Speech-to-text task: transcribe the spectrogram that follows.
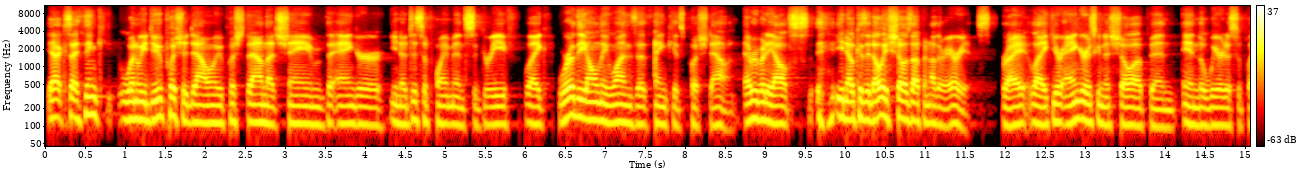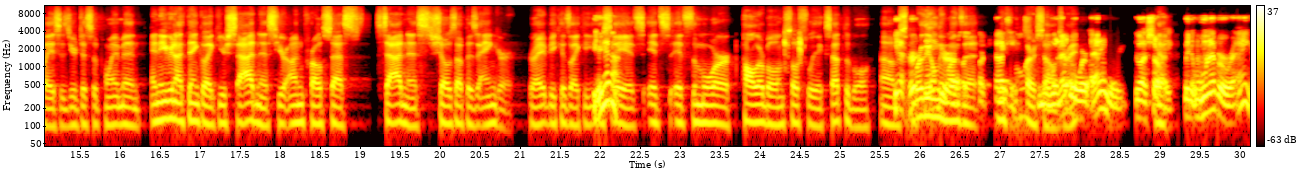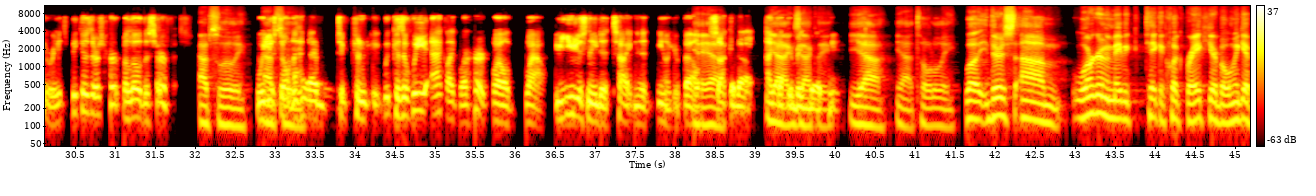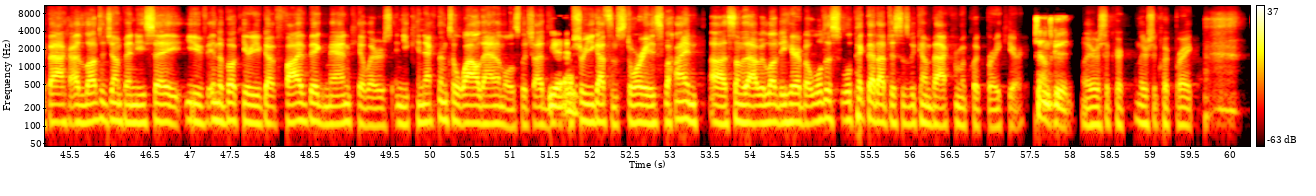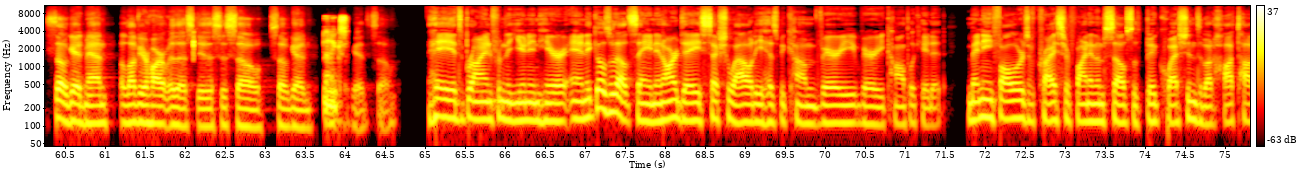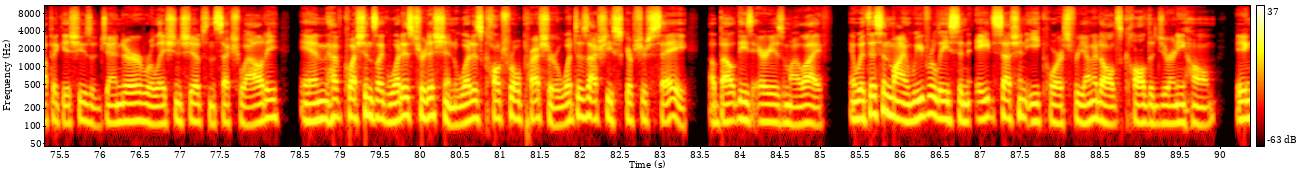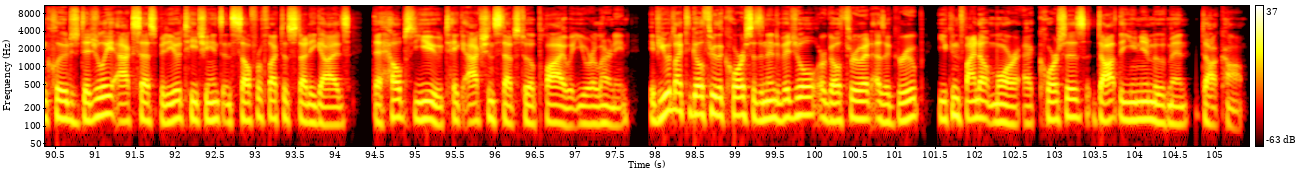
Yeah, because I think when we do push it down, when we push down that shame, the anger, you know, disappointments, the grief, like we're the only ones that think it's pushed down. Everybody else, you know, because it always shows up in other areas, right? Like your anger is going to show up in in the weirdest of places, your disappointment, and even I think like your sadness, your unprocessed sadness shows up as anger right? Because like you yeah. say, it's it's it's the more tolerable and socially acceptable. Um, yeah, so we're the only ones that fool ourselves. Whenever right? we're angry, sorry, yeah. whenever we're angry, it's because there's hurt below the surface. Absolutely, we Absolutely. just don't know how to con- because if we act like we're hurt, well, wow, you, you just need to tighten it, you know, your belt, suck it up. yeah, exactly. Yeah, yeah, totally. Well, there's um, we're going to maybe take a quick break here, but when we get back, I'd love to jump in. You say you've in the book here, you've got five big man killers, and you connect them to wild animals, which I'd yeah sure you got some stories behind uh, some of that. We'd love to hear, but we'll just we'll pick that up just as we come back from a quick break here. Sounds good. There's a quick there's a quick break. so good, man. I love your heart with this, dude. This is so so good. Thanks. So good. So Hey, it's Brian from the Union here. And it goes without saying, in our day, sexuality has become very, very complicated. Many followers of Christ are finding themselves with big questions about hot topic issues of gender, relationships, and sexuality and have questions like what is tradition? What is cultural pressure? What does actually scripture say about these areas of my life? And with this in mind, we've released an eight session e course for young adults called The Journey Home. It includes digitally accessed video teachings and self reflective study guides that helps you take action steps to apply what you are learning. If you would like to go through the course as an individual or go through it as a group, you can find out more at courses.theunionmovement.com.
